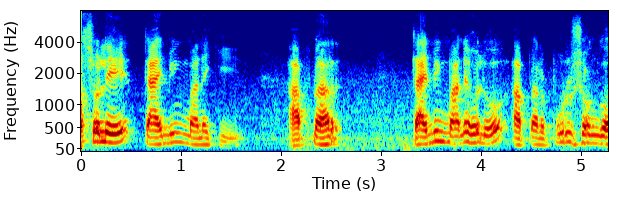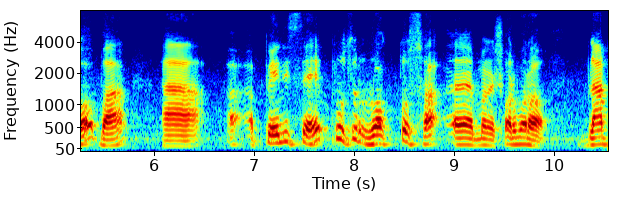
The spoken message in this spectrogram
আসলে টাইমিং মানে কি? আপনার টাইমিং মানে হলো আপনার পুরুষঙ্গ বা পেনিসে প্রচুর রক্ত মানে সরবরাহ ব্লাড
